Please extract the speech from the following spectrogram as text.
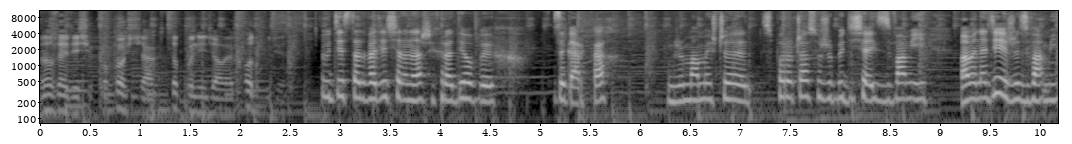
Rozejdzie się po kościach co poniedziałek o 20. 20.20 na naszych radiowych zegarkach. Także mamy jeszcze sporo czasu, żeby dzisiaj z Wami, mamy nadzieję, że z Wami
